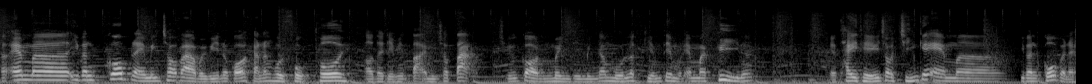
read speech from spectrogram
Ờ, em ờ, uh, Ivankov này mình cho vào bởi vì nó có khả năng hồi phục thôi. Ở thời điểm hiện tại mình cho tạm Chứ còn mình thì mình đang muốn là kiếm thêm một em Maki nữa. Để thay thế cho chính cái em ờ, uh, Ivankov này này.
